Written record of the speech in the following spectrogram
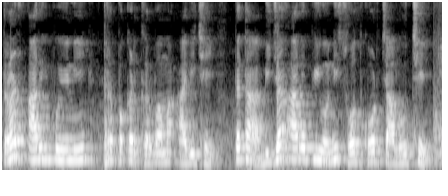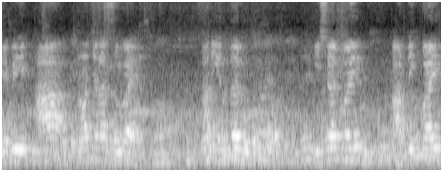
ત્રણ આરોપીઓની ધરપકડ કરવામાં આવી છે તથા બીજા આરોપીઓની શોધખોળ ચાલુ છે. આ ત્રણ જણા સિવાય આની હાર્દિકભાઈ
